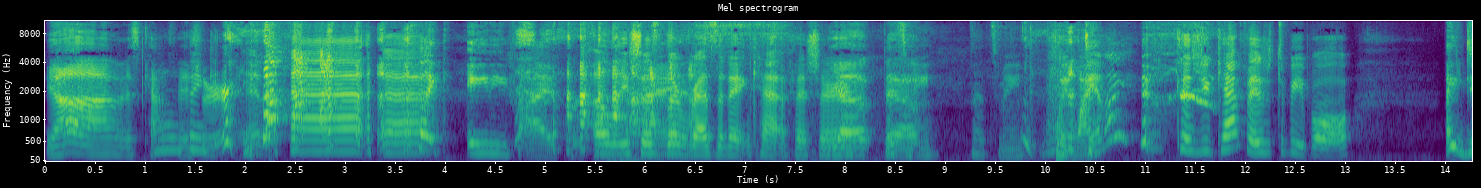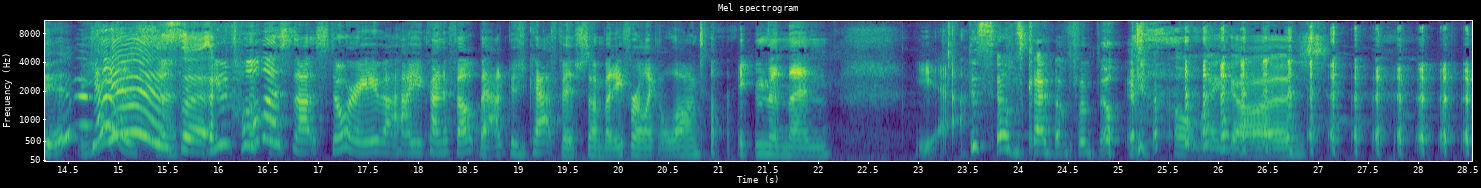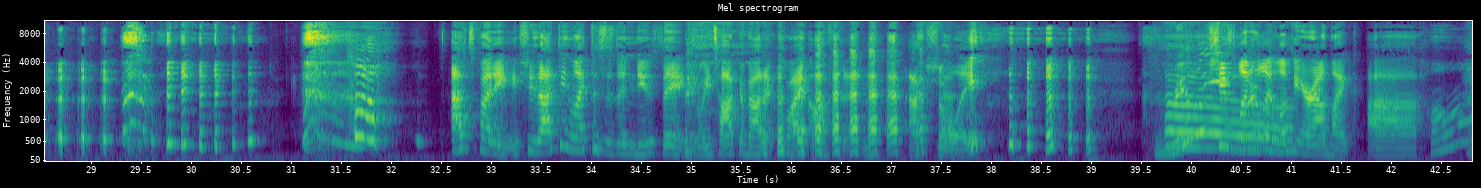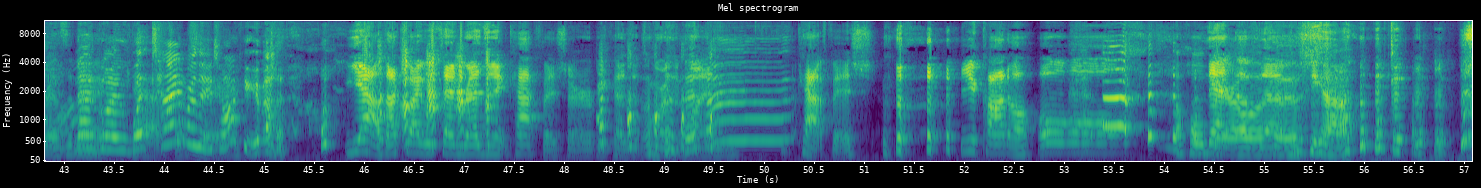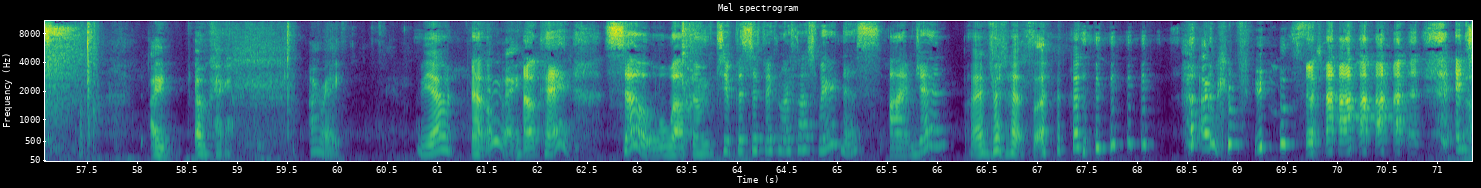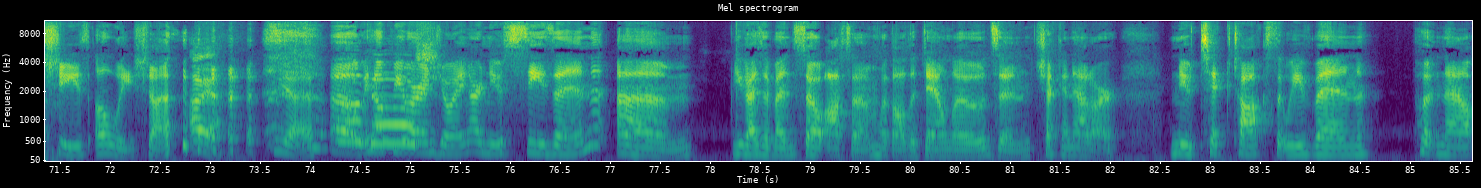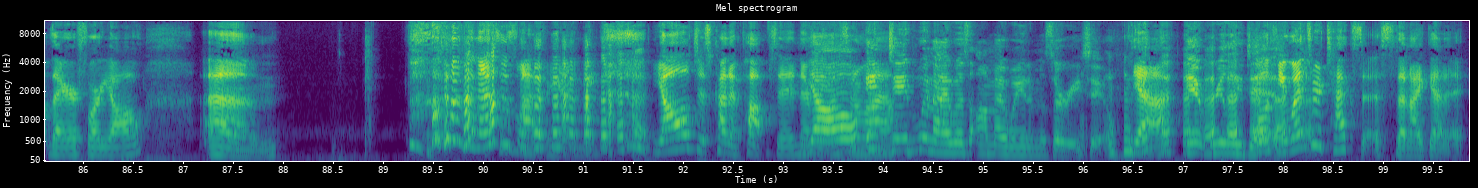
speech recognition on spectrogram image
Yeah, I was catfisher. it's like eighty-five percent. Alicia's the resident catfisher. Yep, That's yep. me. That's me. Wait, why am I? Because you catfished people. I did. Yes. Yes. you told us that story about how you kind of felt bad because you catfished somebody for like a long time, and then yeah. This sounds kind of familiar. Oh my gosh. Funny. She's acting like this is a new thing, and we talk about it quite often. Actually, really? she's literally looking around like, uh huh. Resident Now I'm going. What time are they talking about? Yeah, that's why we said resident catfisher because it's more than one catfish. you caught a whole A whole net barrel of them. fish. Yeah. I okay. All right. Yeah. Oh, Anyway. Okay. So, welcome to Pacific Northwest Weirdness. I'm Jen. I'm Vanessa. I'm confused. and she's Alicia. Oh yeah. yeah. Uh, we hope you are enjoying our new season. Um, you guys have been so awesome with all the downloads and checking out our new TikToks that we've been putting out there for y'all. Um, Vanessa's laughing at me. Y'all just kind of pops in every Y'all, once in a while. It did when I was on my way to Missouri too. Yeah. It really did. Well, if you went through Texas, then I get it.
